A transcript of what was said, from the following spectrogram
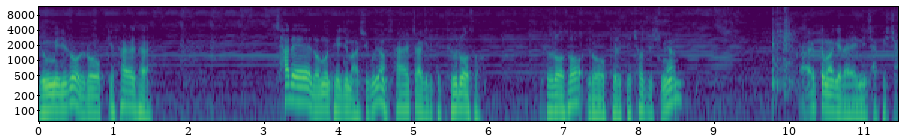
육 m m 로 이렇게 살살 살에 너무 대지 마시고요. 살짝 이렇게 들어서 들어서 이렇게 이렇게 쳐주시면 깔끔하게 라인이 잡히죠.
